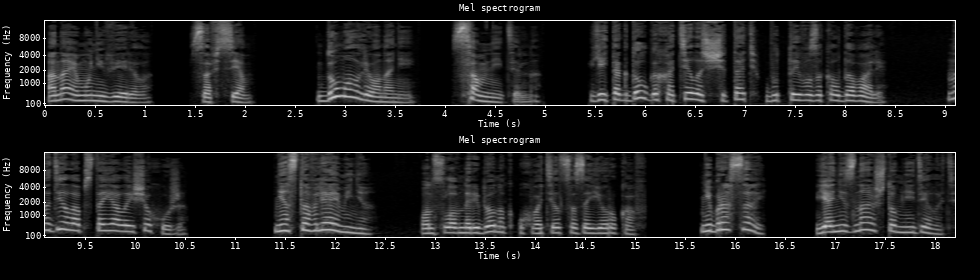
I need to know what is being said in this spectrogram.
она ему не верила. Совсем. Думал ли он о ней? Сомнительно. Ей так долго хотелось считать, будто его заколдовали. Но дело обстояло еще хуже. «Не оставляй меня!» Он, словно ребенок, ухватился за ее рукав. «Не бросай! Я не знаю, что мне делать».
